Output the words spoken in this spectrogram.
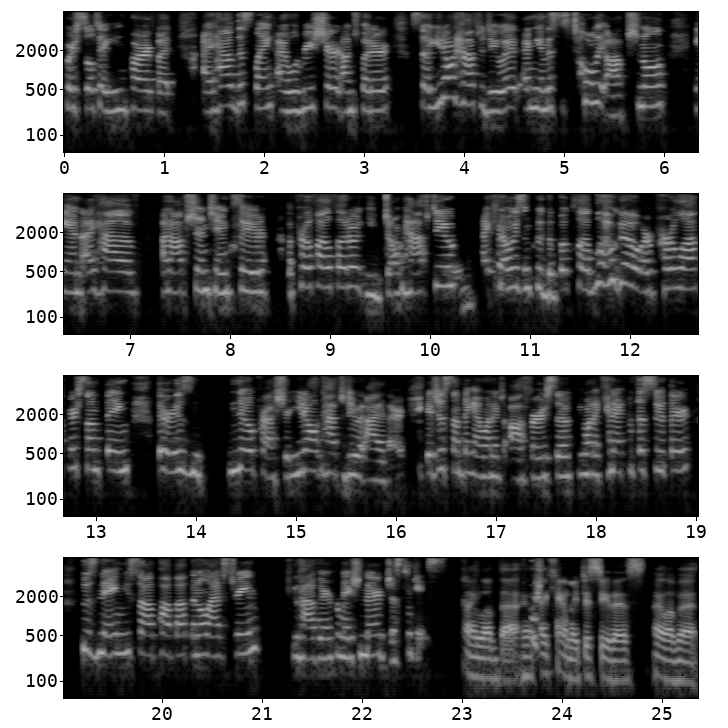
who are still taking part, but I have this link. I will reshare it on Twitter. So you don't have to do it. I mean, this is totally optional. And I have an option to include a profile photo. You don't have to. Mm-hmm. I can always include the book club logo or Perlock or something. There is no pressure. You don't have to do it either. It's just something I wanted to offer. So if you want to connect with a sleuther whose name you saw pop up in a live stream, you have their information there just in case. I love that. I can't wait to see this. I love it.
